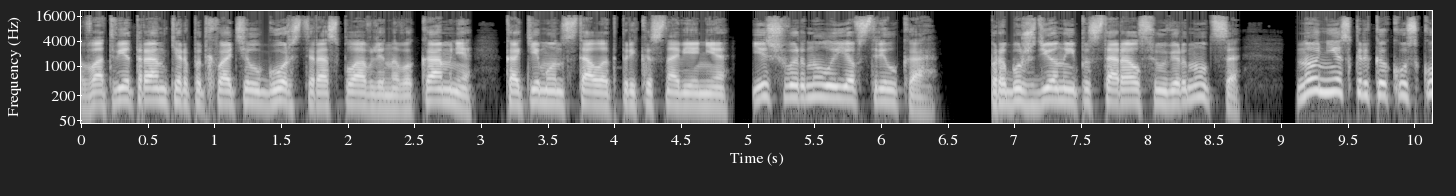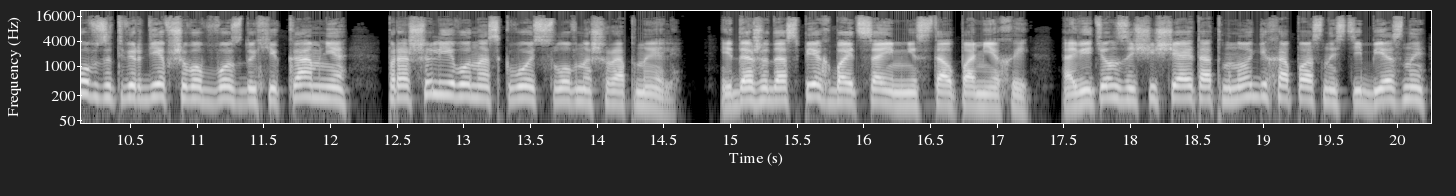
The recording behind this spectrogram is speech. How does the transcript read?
В ответ ранкер подхватил горсть расплавленного камня, каким он стал от прикосновения, и швырнул ее в стрелка. Пробужденный постарался увернуться, но несколько кусков затвердевшего в воздухе камня прошили его насквозь, словно шрапнель. И даже доспех бойца им не стал помехой, а ведь он защищает от многих опасностей бездны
